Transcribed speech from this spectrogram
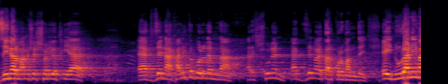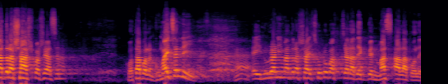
জিন আর মানুষের শরীয়ত কি এক? এক যে না খালি তো বললেন না। আরে শুনেন এক যে নয় তার প্রমাণ দেই। এই নুরানি মাদ্রাসা আশপাশে আছে না? কথা বলেন ঘুমাইছেন নি? হ্যাঁ এই নুরানি মাদ্রাসায় ছোট বাচ্চারা দেখবেন মাস আলা বলে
